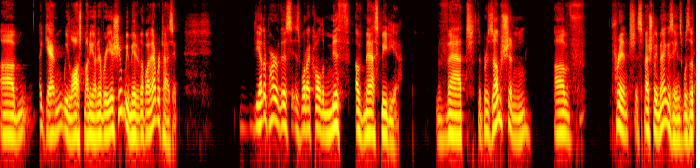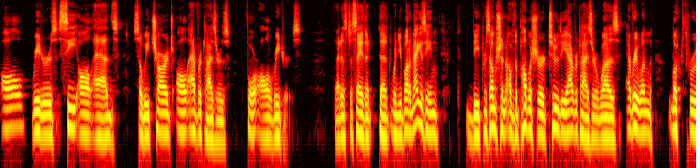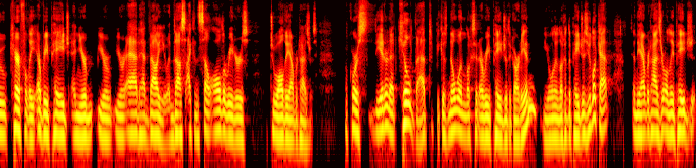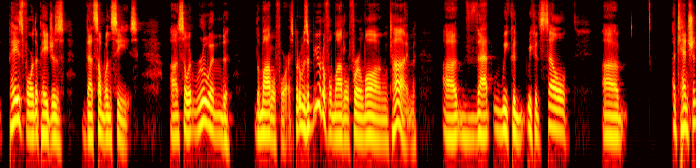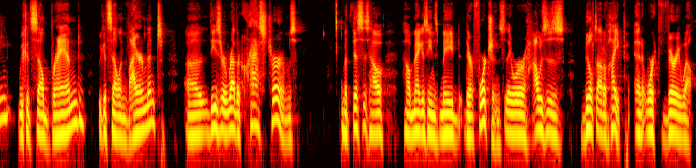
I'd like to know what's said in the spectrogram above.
Um, again, we lost money on every issue. We made it up on advertising. The other part of this is what I call the myth of mass media that the presumption of print, especially magazines, was that all readers see all ads, so we charge all advertisers for all readers. That is to say that that when you bought a magazine, the presumption of the publisher to the advertiser was everyone looked through carefully every page and your your your ad had value and thus I can sell all the readers to all the advertisers. Of course, the internet killed that because no one looks at every page of the Guardian. You only look at the pages you look at, and the advertiser only page pays for the pages that someone sees. Uh, so it ruined the model for us, but it was a beautiful model for a long time. Uh, that we could we could sell uh, attention, we could sell brand, we could sell environment. Uh, these are rather crass terms, but this is how how magazines made their fortunes. They were houses built out of hype, and it worked very well.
